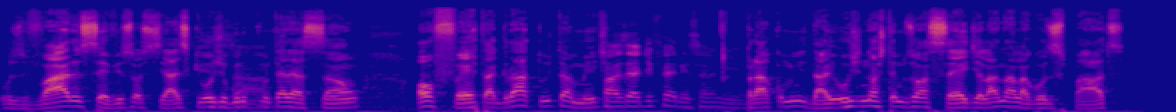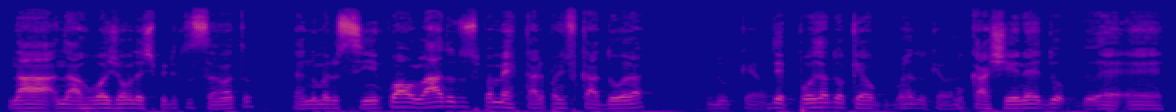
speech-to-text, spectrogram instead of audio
os vários serviços sociais que hoje o Grupo Exato. Comunitário em Ação oferta gratuitamente Fazer a diferença, né, amigo? para a comunidade. Hoje nós temos uma sede lá na Lagoa dos Patos, na, na rua João da Espírito Santo, né, número 5, ao lado do supermercado panificadora, Do Kel. depois da Doquel, Depois da Doquel, né? o cachê, né? Do, do- é, é,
